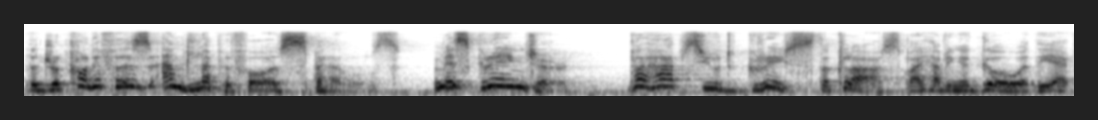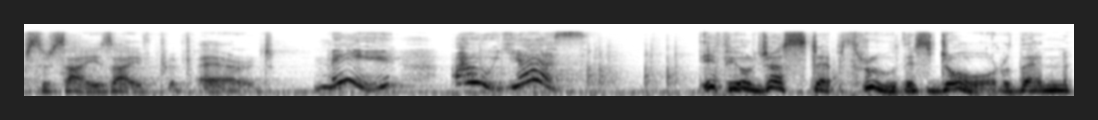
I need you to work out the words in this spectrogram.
the Draconifers and Lepifors spells. Miss Granger, perhaps you'd grace the class by having a go at the exercise I've prepared. Me? Oh, yes! If you'll just step through this door, then.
